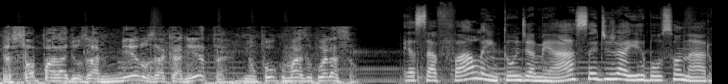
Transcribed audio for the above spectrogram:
É só parar de usar menos a caneta e um pouco mais o coração. Essa fala em tom de ameaça é de Jair Bolsonaro,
